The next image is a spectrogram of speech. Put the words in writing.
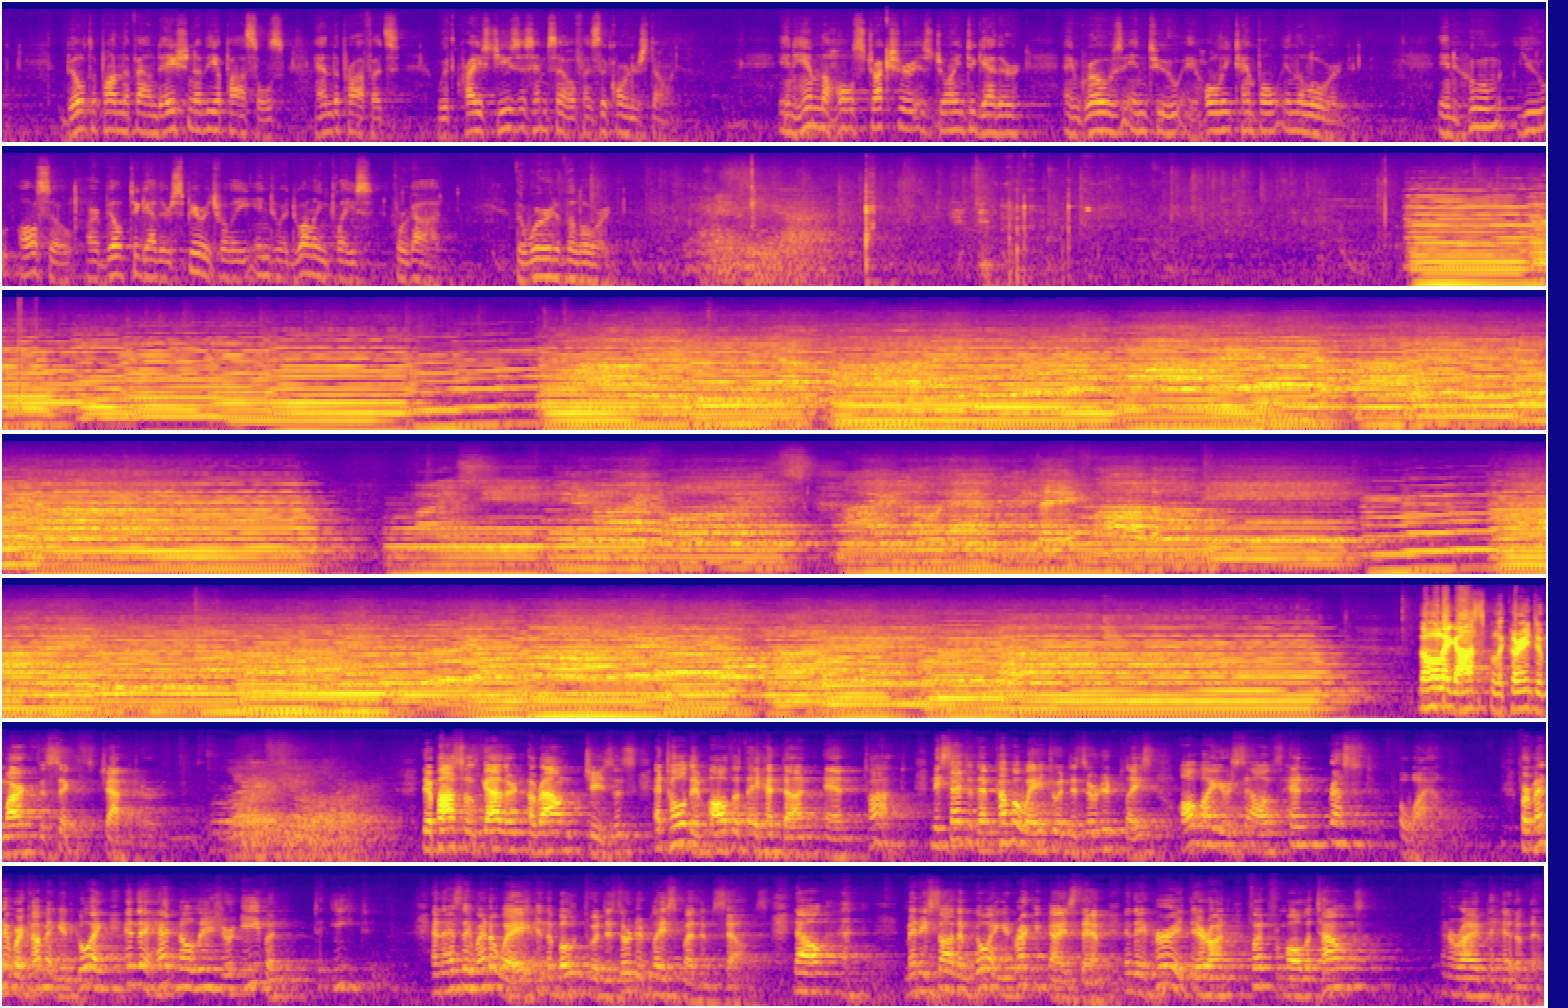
built upon the foundation of the apostles and the prophets, with Christ Jesus himself as the cornerstone. In him the whole structure is joined together and grows into a holy temple in the Lord, in whom you also are built together spiritually into a dwelling place for God. The word of the Lord. Holy Gospel according to Mark, the sixth chapter. The apostles gathered around Jesus and told him all that they had done and taught. And he said to them, Come away to a deserted place all by yourselves and rest a while. For many were coming and going, and they had no leisure even to eat. And as they went away in the boat to a deserted place by themselves. Now, many saw them going and recognized them, and they hurried there on foot from all the towns and arrived ahead of them.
